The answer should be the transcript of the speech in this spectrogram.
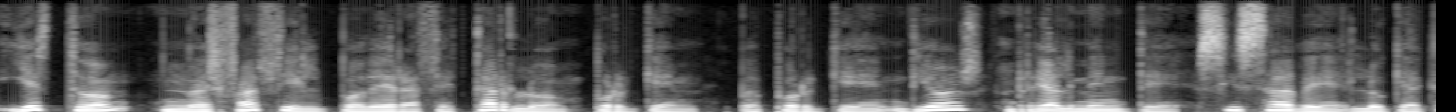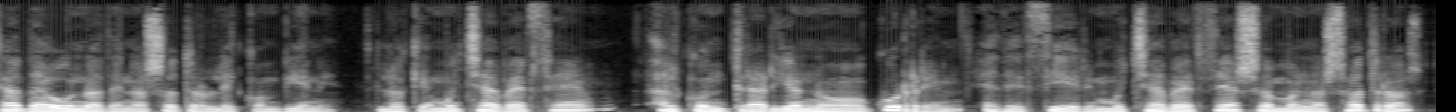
Y esto no es fácil poder aceptarlo. ¿Por qué? Pues porque Dios realmente sí sabe lo que a cada uno de nosotros le conviene, lo que muchas veces al contrario no ocurre. Es decir, muchas veces somos nosotros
